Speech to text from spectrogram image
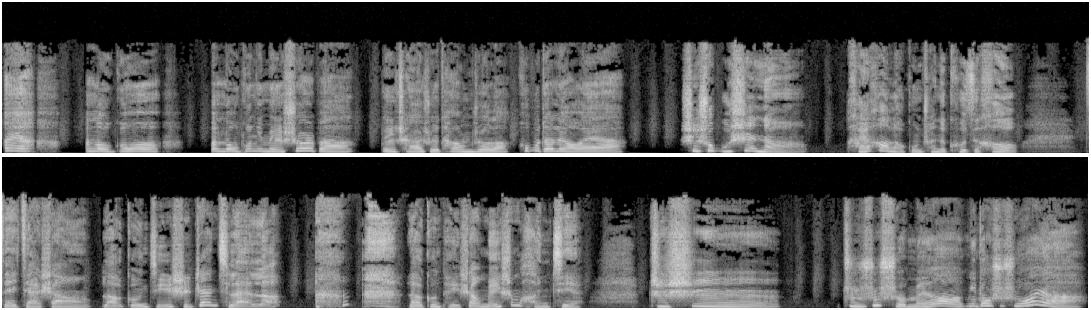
哎呀，老公，老公你没事吧？被茶水烫着了，可不得了哎！谁说不是呢？还好老公穿的裤子厚，再加上老公及时站起来了，老公腿上没什么痕迹，只是，只是什么呀？你倒是说呀！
